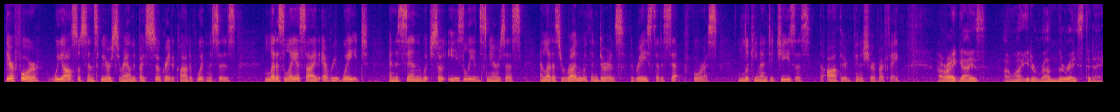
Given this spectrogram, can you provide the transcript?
therefore we also since we are surrounded by so great a cloud of witnesses let us lay aside every weight and the sin which so easily ensnares us, and let us run with endurance the race that is set before us, looking unto Jesus, the author and finisher of our faith. All right, guys. I want you to run the race today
